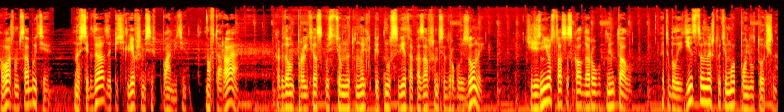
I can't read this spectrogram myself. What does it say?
о важном событии, навсегда запечатлевшемся в памяти. Но вторая, когда он пролетел сквозь темный туннель к пятну света, оказавшимся другой зоной, через нее Стас искал дорогу к менталу. Это было единственное, что Тимур понял точно.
